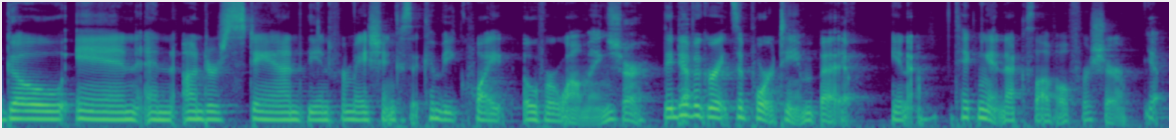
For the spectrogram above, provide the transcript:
go in and understand the information because it can be quite overwhelming. Sure. They do have a great support team, but you know, taking it next level for sure. Yep.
